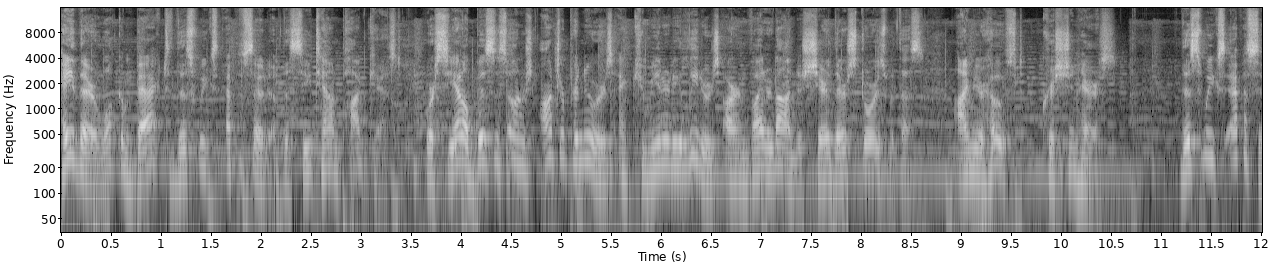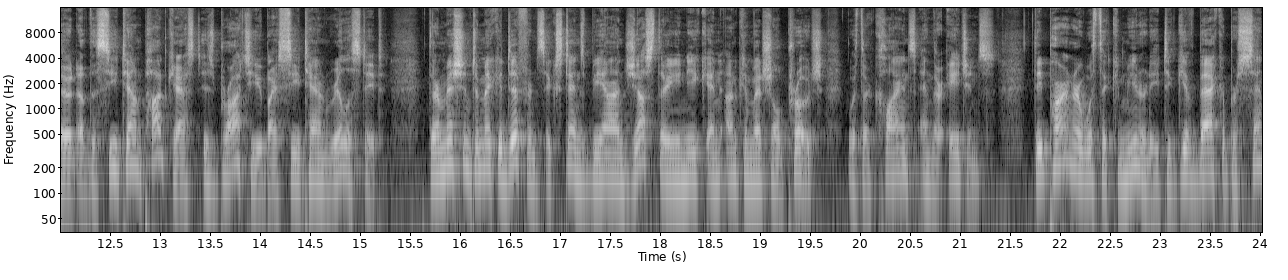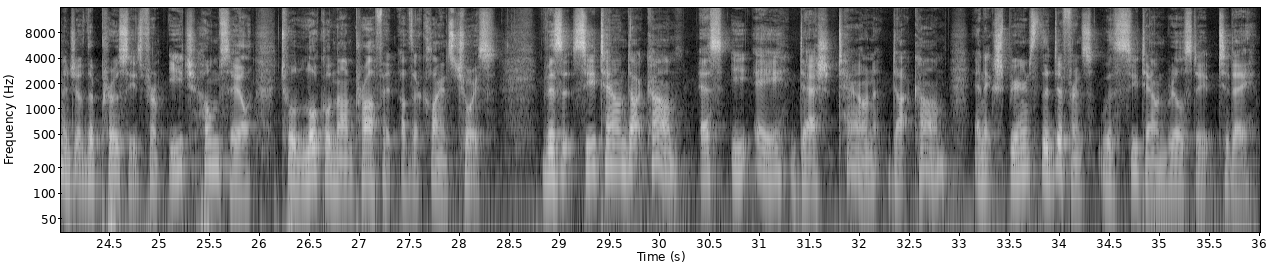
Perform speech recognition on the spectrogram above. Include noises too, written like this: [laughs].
Hey there, welcome back to this week's episode of the Seatown Podcast, where Seattle business owners, entrepreneurs, and community leaders are invited on to share their stories with us. I'm your host, Christian Harris. This week's episode of the Seatown Podcast is brought to you by Seatown Real Estate. Their mission to make a difference extends beyond just their unique and unconventional approach with their clients and their agents. They partner with the community to give back a percentage of the proceeds from each home sale to a local nonprofit of their client's choice. Visit seatown.com, S E A town.com, and experience the difference with Seatown Real Estate today.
